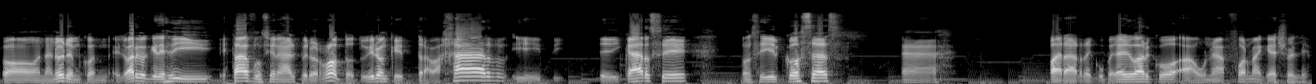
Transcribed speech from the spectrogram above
con Anurem, con el barco que les di, estaba funcional pero roto. Tuvieron que trabajar y, dedicarse, conseguir cosas. Ah, para recuperar el barco a una forma que a ellos les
